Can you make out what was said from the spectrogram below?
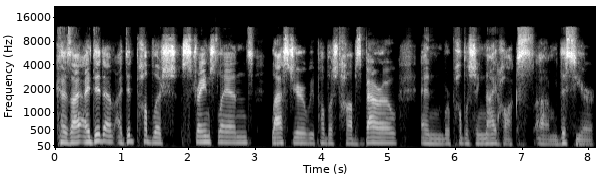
because I, I, did um, I did publish Strangeland last year. We published Hobbs Barrow, and we're publishing Nighthawks um, this year.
